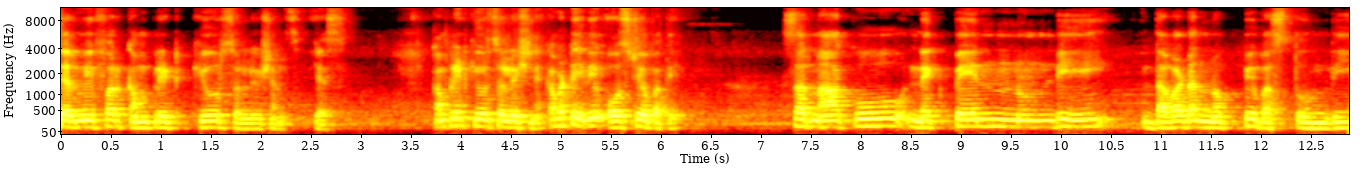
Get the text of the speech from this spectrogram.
tell me for complete cure solutions yes complete cure సొల్యూషనే కాబట్టి ఇది ఓస్టియోపతి సార్ నాకు నెక్ పెయిన్ నుండి దవడ నొప్పి వస్తుంది.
